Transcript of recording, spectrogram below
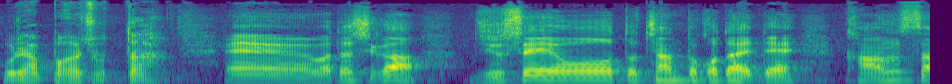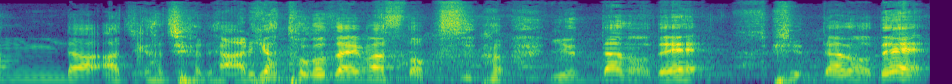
우리 아빠가 줬다. えー私が「受精を」とちゃんと答えて「感謝だあ違う違うありがとうございます」と言ったので言ったので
